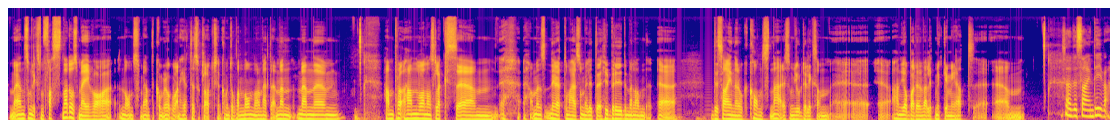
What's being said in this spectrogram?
men en som liksom fastnade hos mig var någon som jag inte kommer ihåg vad han heter såklart. Jag kommer inte ihåg vad någon av dem hette. Men, men ehm, han, han var någon slags, ehm, ja, men, ni vet de här som är lite hybrid mellan eh, designer och konstnär som gjorde liksom, eh, eh, han jobbade väldigt mycket med att eh, ehm, Sån design-diva.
